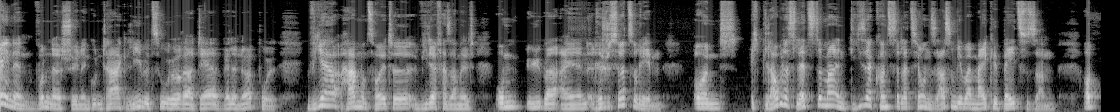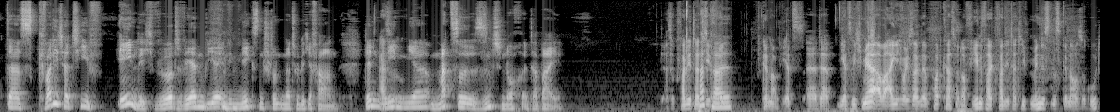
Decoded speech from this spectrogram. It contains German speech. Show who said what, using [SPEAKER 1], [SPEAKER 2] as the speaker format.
[SPEAKER 1] Einen wunderschönen guten Tag, liebe Zuhörer der Welle Nerdpool. Wir haben uns heute wieder versammelt, um über einen Regisseur zu reden. Und ich glaube, das letzte Mal in dieser Konstellation saßen wir bei Michael Bay zusammen. Ob das qualitativ ähnlich wird, werden wir in den nächsten Stunden natürlich erfahren. Denn
[SPEAKER 2] Also-
[SPEAKER 1] neben mir Matze sind noch dabei.
[SPEAKER 2] Also qualitativ.
[SPEAKER 3] Pascal.
[SPEAKER 2] Genau, jetzt, äh, der, jetzt nicht mehr, aber eigentlich wollte ich sagen, der Podcast wird auf jeden Fall qualitativ mindestens genauso gut.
